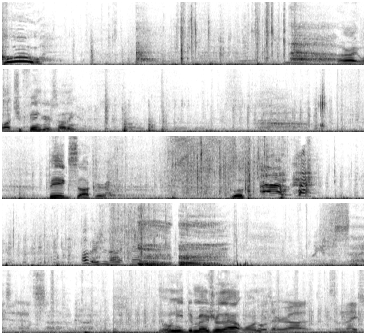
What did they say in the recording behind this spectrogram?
Whew. All right, watch your fingers, honey. Big sucker. Look. Ah. Oh, there's another crab. No need to measure that one. Those are uh, some nice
